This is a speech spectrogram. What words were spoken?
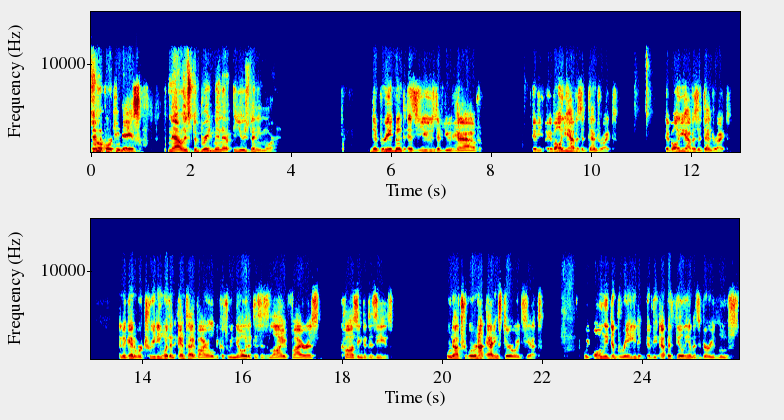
10 to 14 days. now is the debridement used anymore? Debridement is used if you have, if you, if all you have is a dendrite. If all you have is a dendrite, and again, we're treating with an antiviral because we know that this is live virus causing the disease. We're not we're not adding steroids yet. We only debride if the epithelium is very loose.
